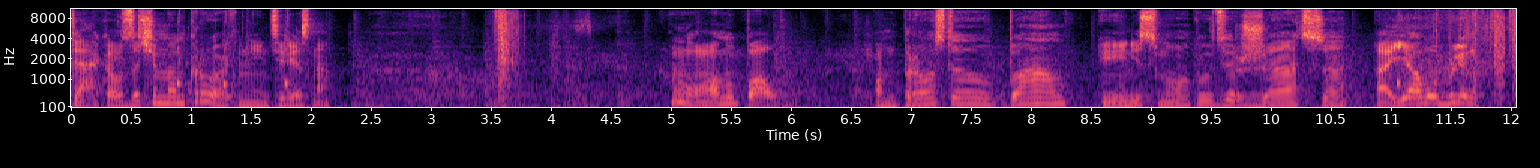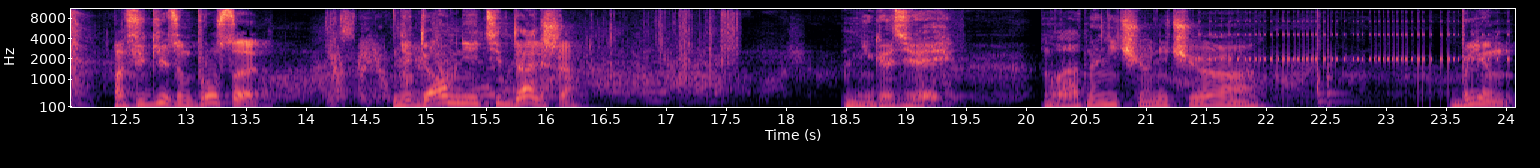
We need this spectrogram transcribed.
Так, а вот зачем нам кровь, мне интересно. О, он упал. Он просто упал и не смог удержаться. А я вот, блин... Офигеть, он просто не дал мне идти дальше. Негодяй. Ладно, ничего, ничего. Блин,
